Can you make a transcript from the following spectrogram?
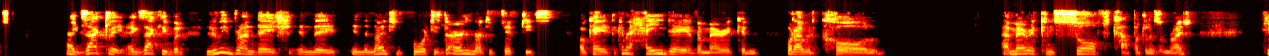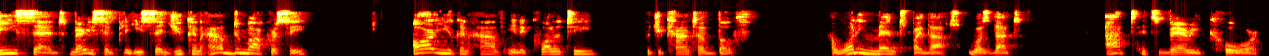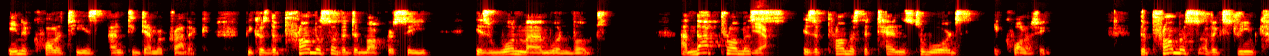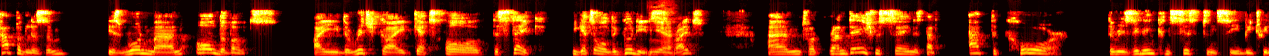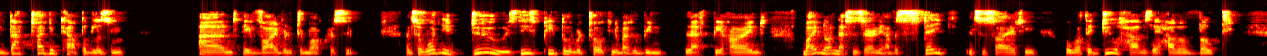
Exactly, exactly. But Louis Brandeis in the in the 1940s, the early 1950s, okay, the kind of heyday of American, what I would call American soft capitalism, right? He said very simply, he said you can have democracy or you can have inequality, but you can't have both. And what he meant by that was that at its very core, inequality is anti democratic because the promise of a democracy is one man, one vote. And that promise yeah. is a promise that tends towards equality. The promise of extreme capitalism is one man, all the votes, i.e., the rich guy gets all the stake, he gets all the goodies, yeah. right? And what Brandeis was saying is that at the core, there is an inconsistency between that type of capitalism and a vibrant democracy. And so, what you do is these people we're talking about who've been left behind might not necessarily have a stake in society, but what they do have is they have a vote.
